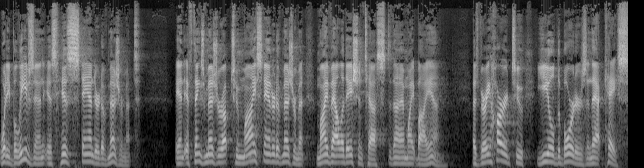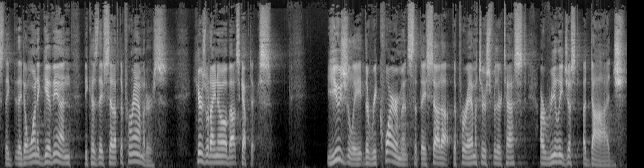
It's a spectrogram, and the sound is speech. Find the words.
What he believes in is his standard of measurement. And if things measure up to my standard of measurement, my validation test, then I might buy in. It's very hard to yield the borders in that case. They, they don't want to give in because they've set up the parameters. Here's what I know about skeptics. Usually, the requirements that they set up, the parameters for their test, are really just a dodge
